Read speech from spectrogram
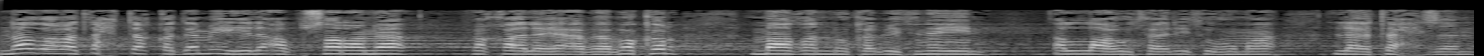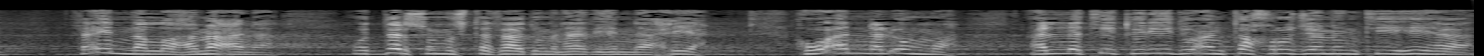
نظر تحت قدميه لأبصرنا فقال يا أبا بكر ما ظنك باثنين؟ الله ثالثهما لا تحزن فإن الله معنا. والدرس المستفاد من هذه الناحية. هو أن الأمة التي تريد أن تخرج من تيهها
